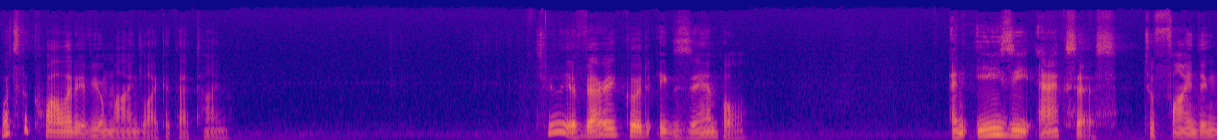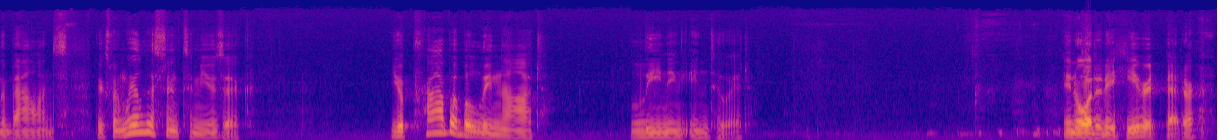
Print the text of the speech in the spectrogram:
What's the quality of your mind like at that time? It's really a very good example, an easy access to finding the balance. Because when we're listening to music, you're probably not leaning into it in order to hear it better.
